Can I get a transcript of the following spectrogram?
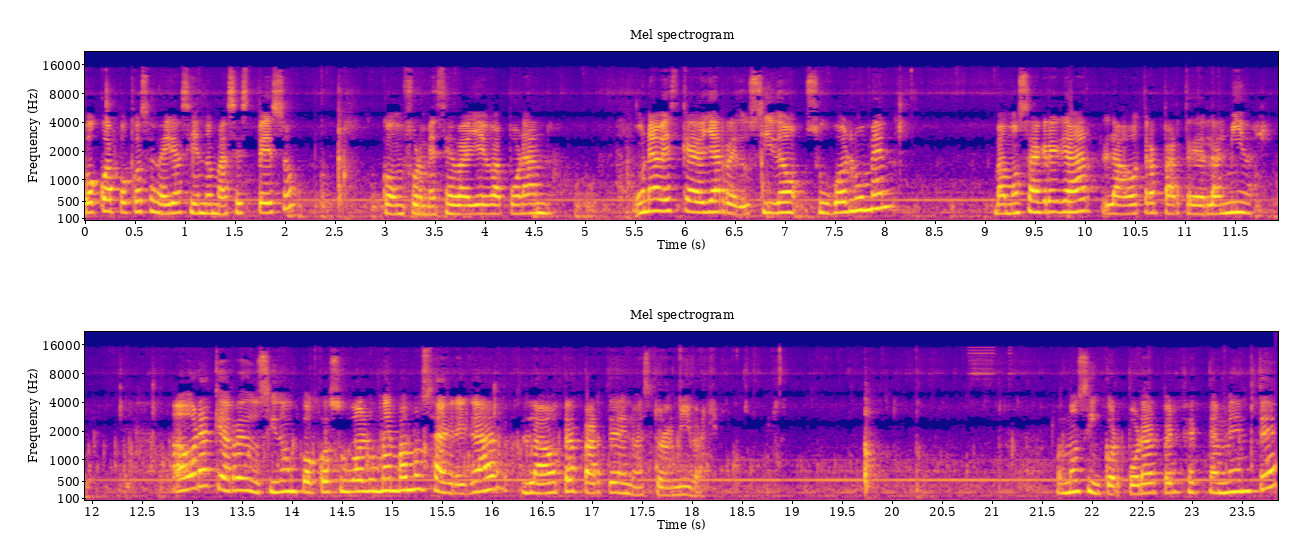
Poco a poco se va a ir haciendo más espeso conforme se vaya evaporando. Una vez que haya reducido su volumen, vamos a agregar la otra parte del almíbar. Ahora que ha reducido un poco su volumen, vamos a agregar la otra parte de nuestro almíbar. Vamos a incorporar perfectamente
